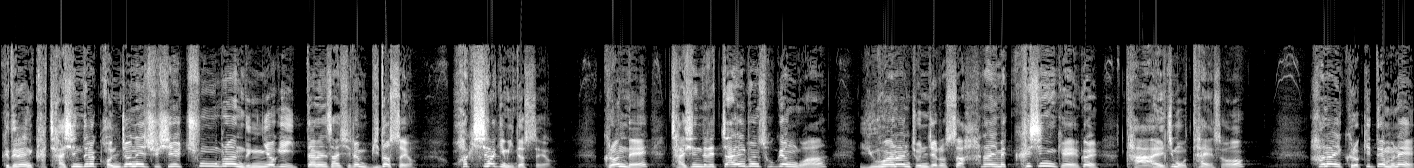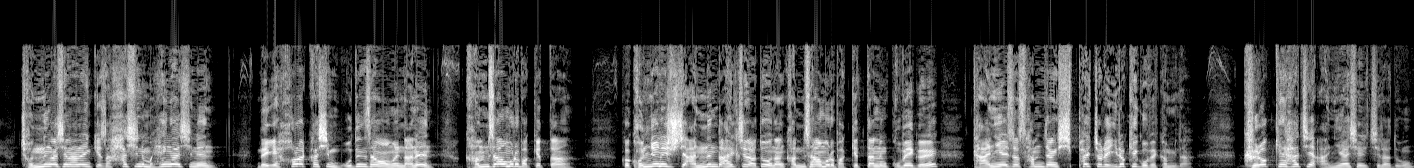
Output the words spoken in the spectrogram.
그들은 자신들을 건져내 주실 충분한 능력이 있다는 사실은 믿었어요. 확실하게 믿었어요. 그런데 자신들의 짧은 소견과 유한한 존재로서 하나님의 크신 계획을 다 알지 못하여서 하나님 그렇기 때문에 전능하신 하나님께서 하시는 행하시는 내게 허락하신 모든 상황을 나는 감사함으로 받겠다. 그 건전해 주지 않는다 할지라도 난 감사함으로 받겠다는 고백을 다니엘서 3장 18절에 이렇게 고백합니다. 그렇게 하지 아니하실지라도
